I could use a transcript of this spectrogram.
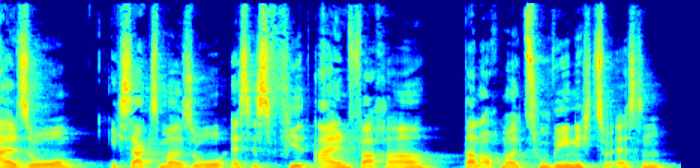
Also, ich sag's mal so, es ist viel einfacher, dann auch mal zu wenig zu essen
